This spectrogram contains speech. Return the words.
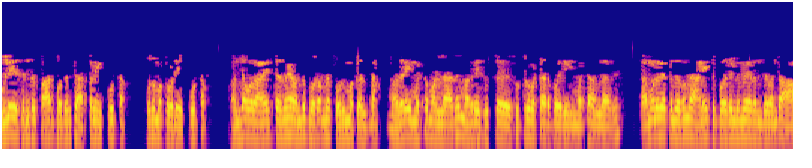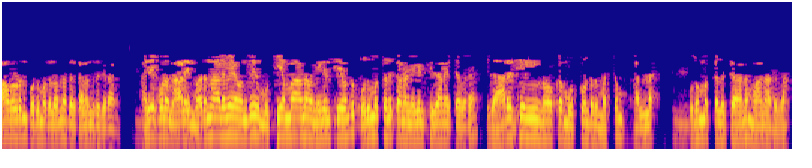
உள்ளே சென்று பார்ப்பதற்கு அத்தனை கூட்டம் பொதுமக்களுடைய கூட்டம். வந்தவங்க அனைத்துமே வந்து புறமே பொதுமக்கள் தான். மதுரை மட்டும் அல்லாது மதுரை சுற்று சுற்றுவட்டார பகுதியில் மட்டும் அல்லாது தமிழகத்திலிருந்து அனைத்து பகுதியிலுமே இருந்து வந்து ஆவலுடன் பொதுமக்கள் வந்து அதில் கலந்துருக்கிறாங்க. அதே போல நாளை மறுநாளுமே வந்து முக்கியமான நிகழ்ச்சி வந்து பொதுமக்களுக்கான நிகழ்ச்சி தானே தவிர இது அரசியல் நோக்கம் உட்கொண்டது மட்டும் அல்ல. பொதுமக்களுக்கான மாநாடு தான்.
